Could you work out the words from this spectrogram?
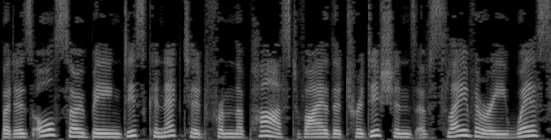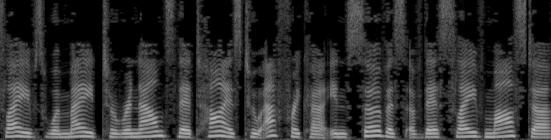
but as also being disconnected from the past via the traditions of slavery where slaves were made to renounce their ties to Africa in service of their slave master.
